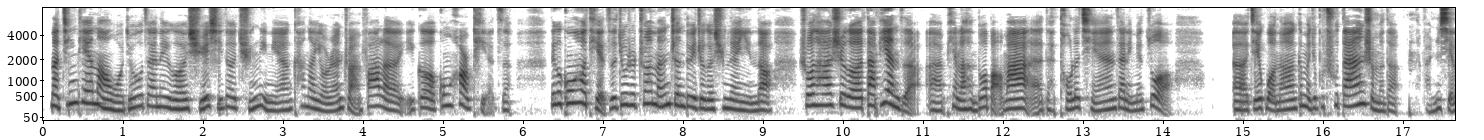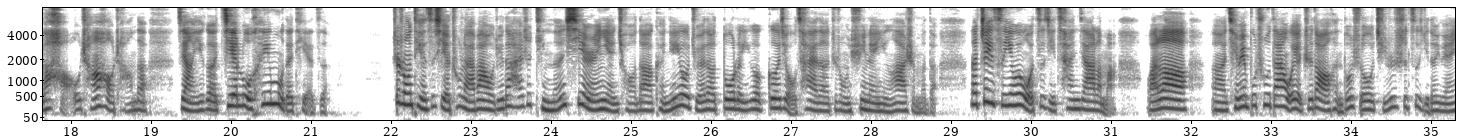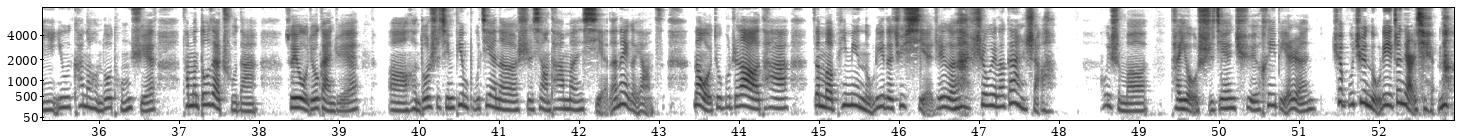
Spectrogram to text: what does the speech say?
那今天呢，我就在那个学习的群里面看到有人转发了一个公号帖子，那个公号帖子就是专门针对这个训练营的，说他是个大骗子，呃，骗了很多宝妈，呃，投了钱在里面做，呃，结果呢根本就不出单什么的，反正写了好长好长的这样一个揭露黑幕的帖子。这种帖子写出来吧，我觉得还是挺能吸引人眼球的，肯定又觉得多了一个割韭菜的这种训练营啊什么的。那这次因为我自己参加了嘛，完了，嗯，前面不出单，我也知道很多时候其实是自己的原因，因为看到很多同学他们都在出单，所以我就感觉，嗯，很多事情并不见得是像他们写的那个样子。那我就不知道他这么拼命努力的去写这个 是为了干啥？为什么？他有时间去黑别人，却不去努力挣点钱呢？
